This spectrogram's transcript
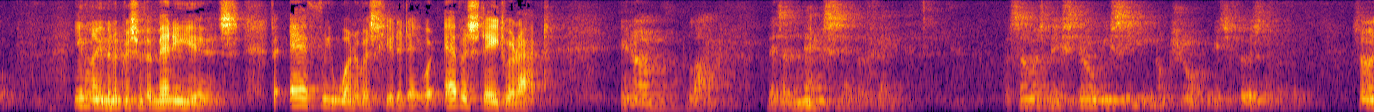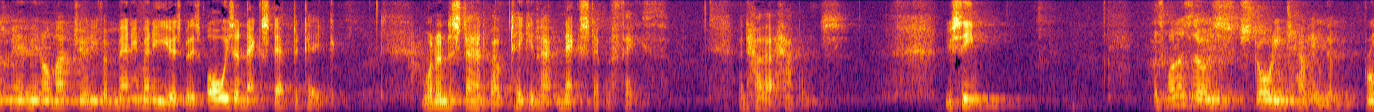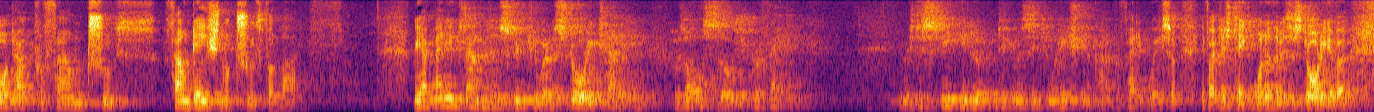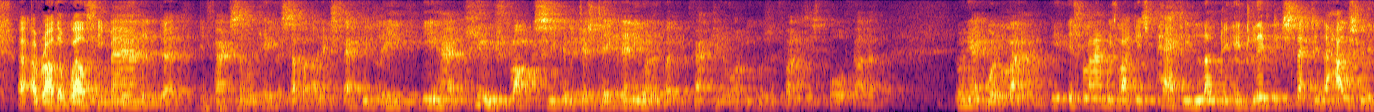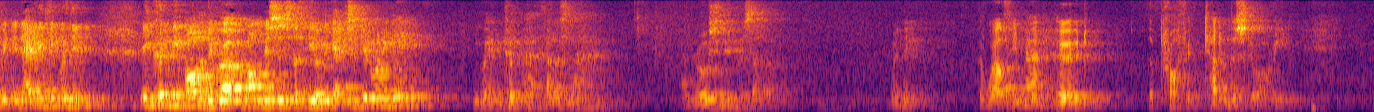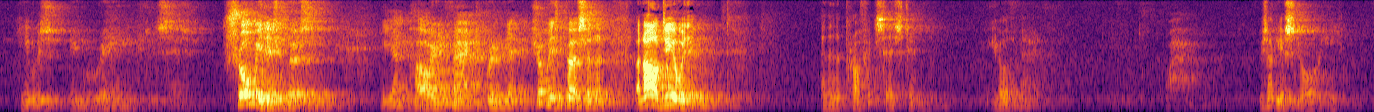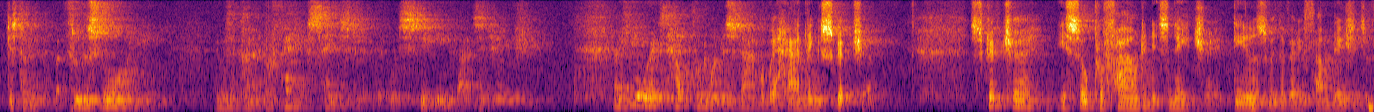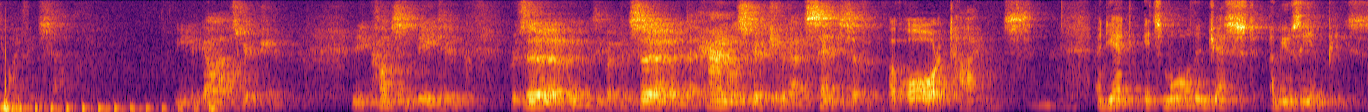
Even though you've been a Christian for many years, for every one of us here today, whatever stage we're at in our life, there's a next step of faith. But some of us may still be seeking, not sure. It's the first step. Some of us may have been on that journey for many, many years, but there's always a next step to take. We want to understand about taking that next step of faith and how that happens. You see, as well as those storytelling that brought out profound truth, foundational truth for life, we have many examples in Scripture where the storytelling was also prophetic. It was to speak into a particular situation in a kind of prophetic way. So if I just take one of them, it's a story of a, a rather wealthy man, and uh, in fact, someone came for supper unexpectedly. He had huge flocks, he could have just taken anyone, but in fact, you know what? He goes and finds this poor fella. He only had one lamb. This lamb was like his pet. He loved it. He'd lived it, slept in the house with him. It did everything with him. He couldn't be bothered to go out long distance to the field to get it. So, do you know what he did? He went and took that fella's lamb and roasted it for supper. When the, the wealthy man heard the prophet telling the story, he was enraged and said, Show me this person. He had power, in fact, to bring death. Show me this person and, and I'll deal with him. And then the prophet says to him, You're the man. Wow. It was only a story, just minute, but through the story, there was a kind of prophetic sense to it that was speaking to that situation. Now, here where it's helpful to understand when we're handling scripture Scripture is so profound in its nature, it deals with the very foundations of life itself. We need to guard Scripture. We need constantly to preserve and to conserve and to handle Scripture with that sense of, of awe at times. And yet, it's more than just a museum piece.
